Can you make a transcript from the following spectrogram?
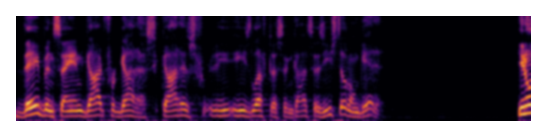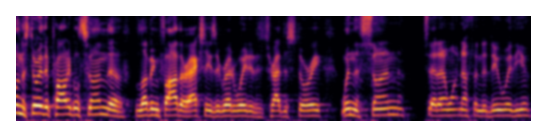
they've been saying, God forgot us. God has, He's left us. And God says, You still don't get it. You know, in the story of the prodigal son, the loving father actually is a great way to describe the story. When the son said, I want nothing to do with you,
